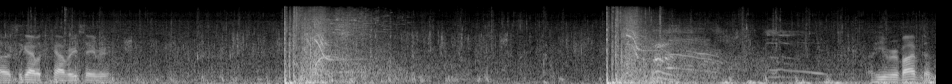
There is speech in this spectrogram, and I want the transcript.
oh, it's the guy with the cavalry saber. Oh, he revived him.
